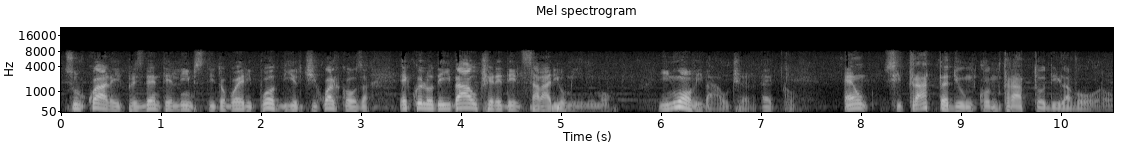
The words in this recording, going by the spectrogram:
sul quale il presidente dell'Inps Tito Boeri può dirci qualcosa è quello dei voucher e del salario minimo. I nuovi voucher, ecco. Un, si tratta di un contratto di lavoro,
